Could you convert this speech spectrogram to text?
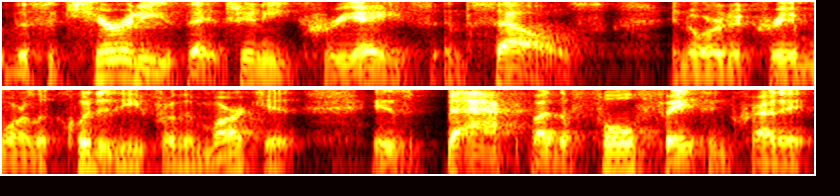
the securities that Ginnie creates and sells in order to create more liquidity for the market is backed by the full faith and credit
